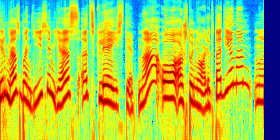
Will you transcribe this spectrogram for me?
ir mes bandysim jas atskleisti. Na, o 18 dieną nu,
